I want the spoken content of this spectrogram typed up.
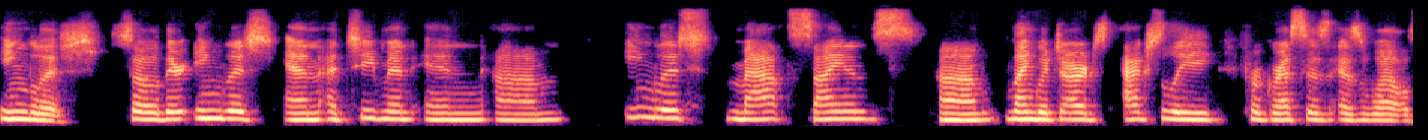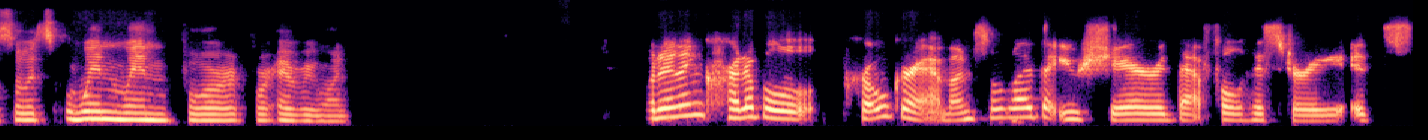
English. So their English and achievement in um, English, math, science, um, language arts actually progresses as well. So it's win-win for for everyone. What an incredible program. I'm so glad that you shared that full history. It's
